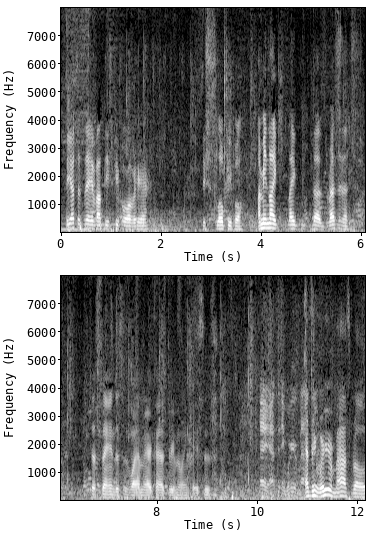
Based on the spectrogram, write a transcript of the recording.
What do you have to say about these people over here? These slow people. I mean, like, like the residents. Just saying, this is why America has 3 million cases. Hey, Anthony, wear your mask. Anthony, wear your mask, bro.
